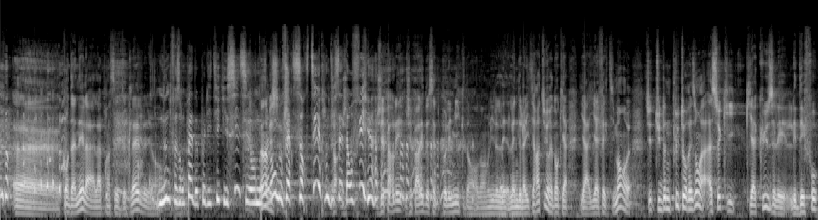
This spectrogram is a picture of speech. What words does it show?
euh, condamné la, princesse de Clèves. Nous ne faisons pas de politique ici, nous non, allons nous faire sortir de cet amphi. J'ai parlé, parlé de cette polémique dans, dans l'aine de la littérature, et donc il y, y a, effectivement, euh, tu, donnes plutôt raison à, ceux qui, qui accusent les, les défauts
